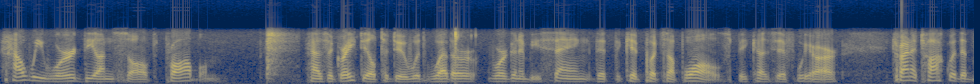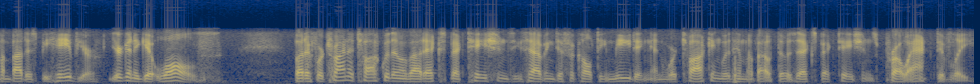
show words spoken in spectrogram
how we word the unsolved problem has a great deal to do with whether we're going to be saying that the kid puts up walls. Because if we are trying to talk with him about his behavior, you're going to get walls. But if we're trying to talk with him about expectations he's having difficulty meeting, and we're talking with him about those expectations proactively,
